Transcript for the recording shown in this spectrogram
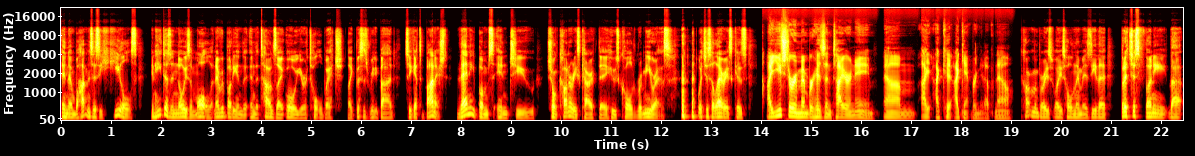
And then what happens is he heals and he doesn't know he's immortal, and everybody in the in the town's like, "Oh, you're a total witch! Like this is really bad." So he gets banished. Then he bumps into Sean Connery's character, who's called Ramirez, which is hilarious because I used to remember his entire name. Um, I I could I can't bring it up now. I can't remember his, what his whole name is either. But it's just funny that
